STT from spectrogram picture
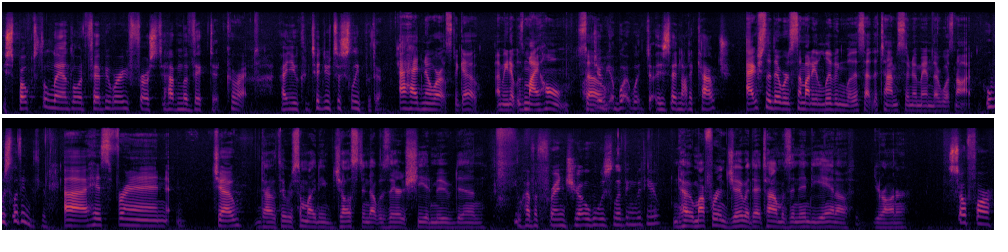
You spoke to the landlord February 1st to have him evicted. Correct. And you continued to sleep with him. I had nowhere else to go. I mean, it was my home. So Jim, what- what- Is there not a couch? actually, there was somebody living with us at the time. So no, ma'am, there was not. Who was living with you? Uh, his friend Joe. No, there was somebody named Justin that was there that she had moved in. You have a friend Joe who was living with you? No, my friend Joe at that time was in Indiana, Your Honor. So far,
